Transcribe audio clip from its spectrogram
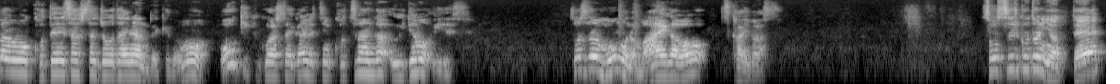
盤を固定させた状態なんだけども、大きく壊したいから別に骨盤が浮いてもいいです。そうすると、ももの前側を使います。そうすることによって、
